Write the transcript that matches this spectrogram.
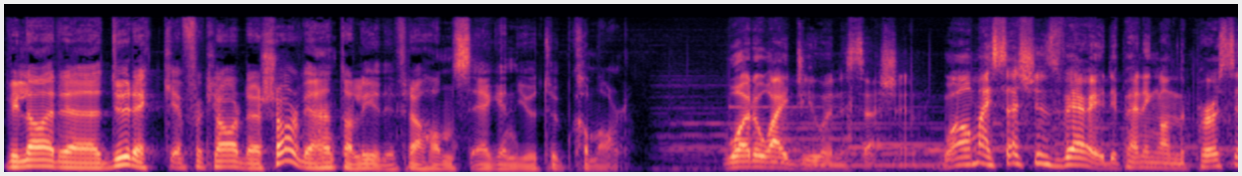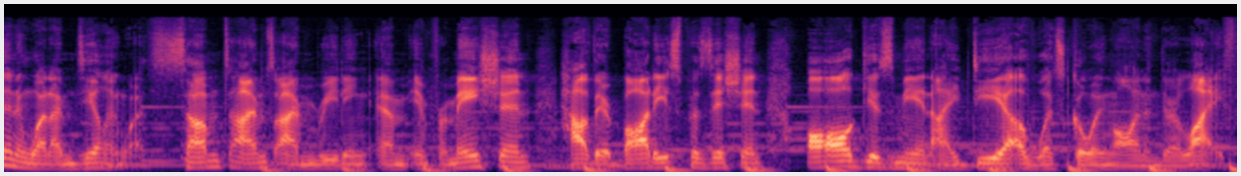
Vi lar eh, Durek forklare det sjøl, vi har henta lyd fra hans egen YouTube-kanal. What do I do in a session? Well, my sessions vary depending on the person and what I'm dealing with. Sometimes I'm reading um, information, how their body is positioned, all gives me an idea of what's going on in their life.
